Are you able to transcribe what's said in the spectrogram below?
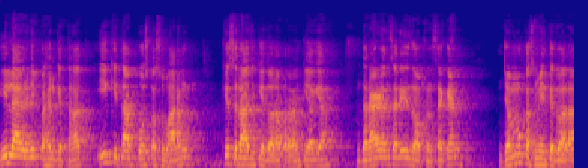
e library पहल के तहत ई किताब कोर्स का शुभारंभ किस राज्य के द्वारा प्रारंभ किया गया? The right answer is option second Jammu Kashmir के द्वारा।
